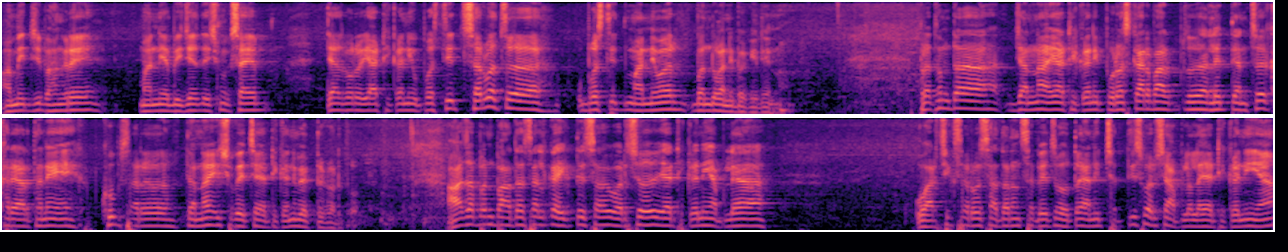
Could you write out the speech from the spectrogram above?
अमितजी भांगरे माननीय विजय देशमुख साहेब त्याचबरोबर या ठिकाणी उपस्थित सर्वच उपस्थित मान्यवर बंधू आणि भगिनींना. प्रथमतः ज्यांना या ठिकाणी पुरस्कार प्राप्त झाले त्यांचं खऱ्या अर्थाने खूप सारं त्यांनाही शुभेच्छा या ठिकाणी व्यक्त करतो. आज आपण पाहत असाल का एकतीसावे वर्ष या ठिकाणी आपल्या वार्षिक सर्वसाधारण सभेचं होतं आहे आणि छत्तीस वर्ष आपल्याला या ठिकाणी या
